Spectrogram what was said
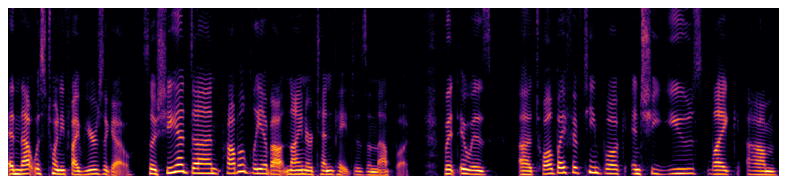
and that was 25 years ago. So she had done probably about 9 or 10 pages in that book. But it was a 12 by 15 book. And she used like um,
